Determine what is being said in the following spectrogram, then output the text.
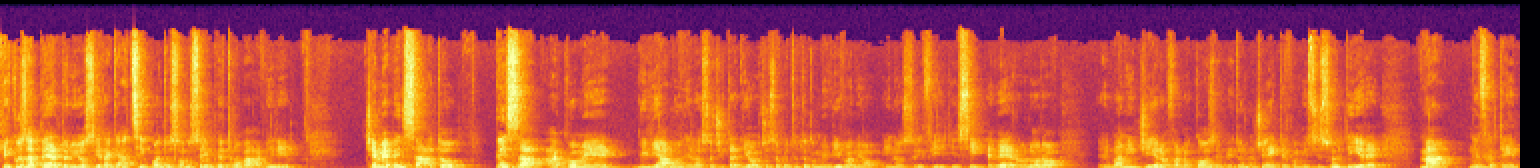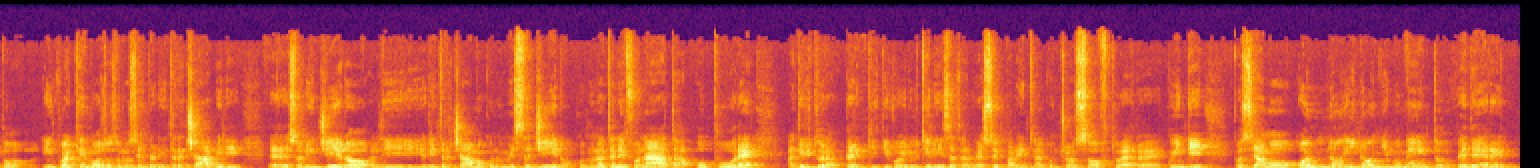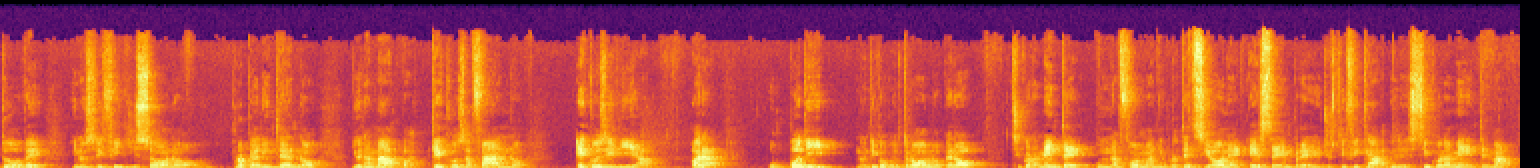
Che cosa perdono i nostri ragazzi quando sono sempre trovabili? Ci hai mai pensato? Pensa a come viviamo nella società di oggi, soprattutto come vivono i nostri figli. Sì, è vero, loro vanno in giro, fanno cose, vedono gente, come si suol dire, ma nel frattempo in qualche modo sono sempre rintracciabili. Eh, sono in giro, li rintracciamo con un messaggino, con una telefonata, oppure addirittura per chi di voi li utilizza attraverso il parental control software, quindi possiamo ogni, in ogni momento vedere dove i nostri figli sono, proprio all'interno di una mappa, che cosa fanno e così via. Ora, un po' di, non dico controllo, però sicuramente una forma di protezione è sempre giustificabile, sicuramente, ma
